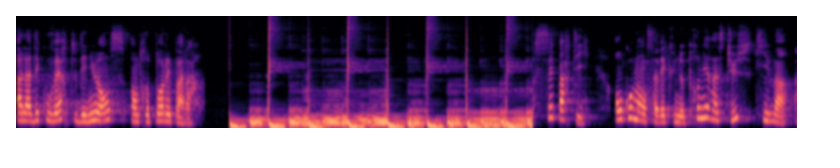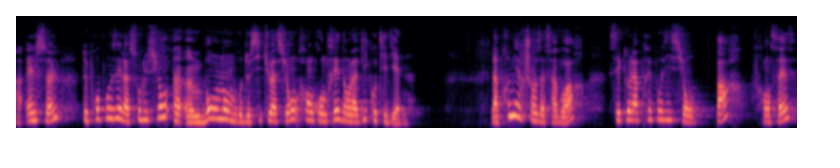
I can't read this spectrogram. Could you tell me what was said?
à la découverte des nuances entre por et para. C'est parti. On commence avec une première astuce qui va à elle seule te proposer la solution à un bon nombre de situations rencontrées dans la vie quotidienne. La première chose à savoir, c'est que la préposition par française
